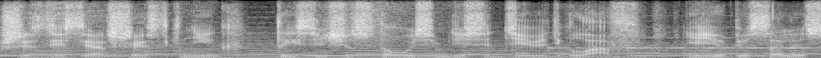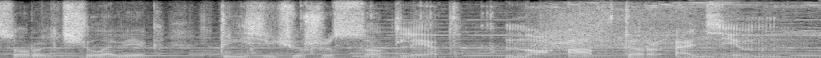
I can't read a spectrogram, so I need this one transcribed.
66 книг, 1189 глав. Ее писали 40 человек, 1600 лет. Но автор один –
